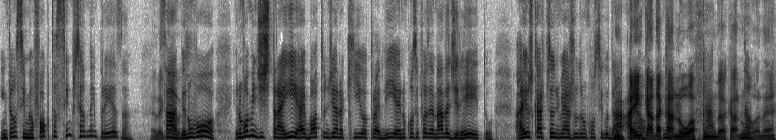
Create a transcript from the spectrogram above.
Então, assim, meu foco tá 100% na empresa. É Sabe? Eu não vou, eu não vou me distrair, aí bota um dinheiro aqui, outro ali, aí não consigo fazer nada direito. Aí os caras precisam de minha ajuda, eu não consigo dar. Um Ah, pé em não, cada canoa Cara, afunda a canoa, não. né?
